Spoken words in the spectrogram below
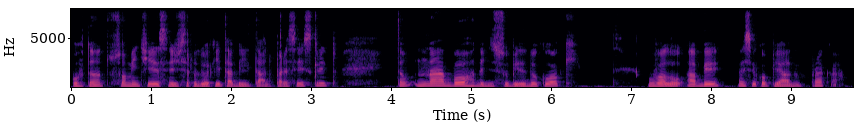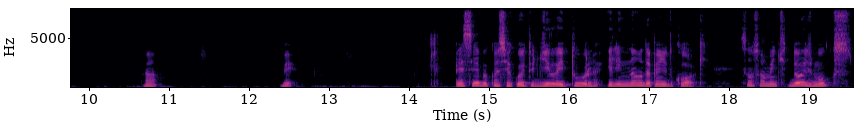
Portanto, somente esse registrador aqui está habilitado para ser escrito. Então, na borda de subida do clock, o valor AB vai ser copiado para cá. Tá? Perceba que o circuito de leitura ele não depende do clock. São somente dois MUX,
